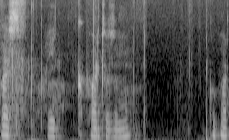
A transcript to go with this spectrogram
Burası. Burayı kapart o zaman. Kapart.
